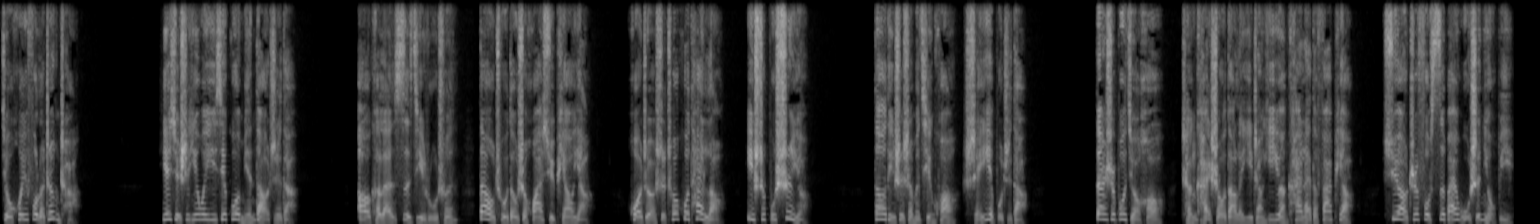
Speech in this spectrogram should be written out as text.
就恢复了正常。也许是因为一些过敏导致的，奥克兰四季如春，到处都是花絮飘扬，或者是车库太冷，一时不适应。到底是什么情况，谁也不知道。但是不久后，陈凯收到了一张医院开来的发票，需要支付四百五十纽币。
